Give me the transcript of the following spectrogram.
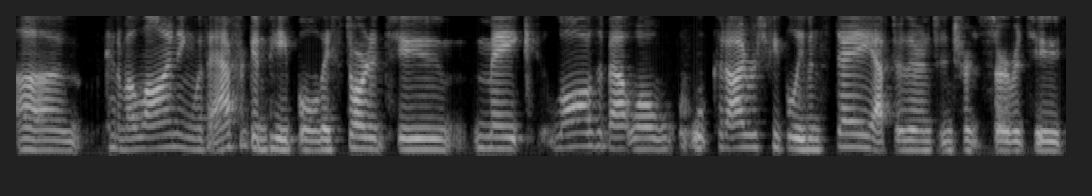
um, kind of aligning with African people, they started to make laws about well, could Irish people even stay after their indentured servitude,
